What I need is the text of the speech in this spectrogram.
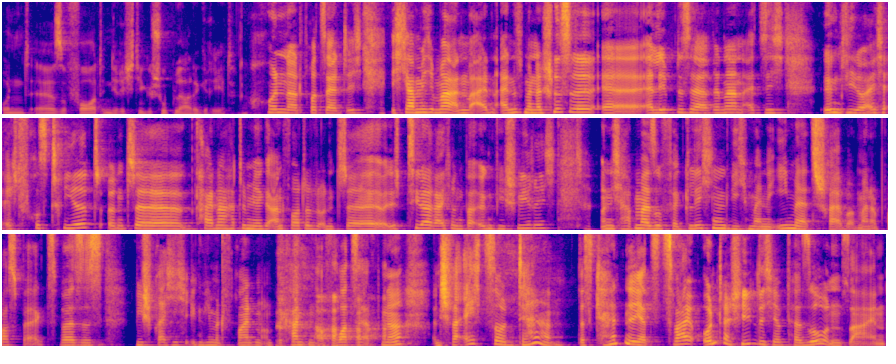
und äh, sofort in die richtige Schublade gerät. Hundertprozentig. Ich kann mich immer an ein, eines meiner Schlüsselerlebnisse äh, erinnern, als ich irgendwie war ich echt frustriert und äh, keiner hatte mir geantwortet und äh, die Zielerreichung war irgendwie schwierig. Und ich habe mal so verglichen, wie ich meine E-Mails schreibe, meine Prospects, versus wie spreche ich irgendwie mit Freunden und Bekannten auf WhatsApp. Ne? Und ich war echt so, damn, das könnten jetzt zwei unterschiedliche Personen sein.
